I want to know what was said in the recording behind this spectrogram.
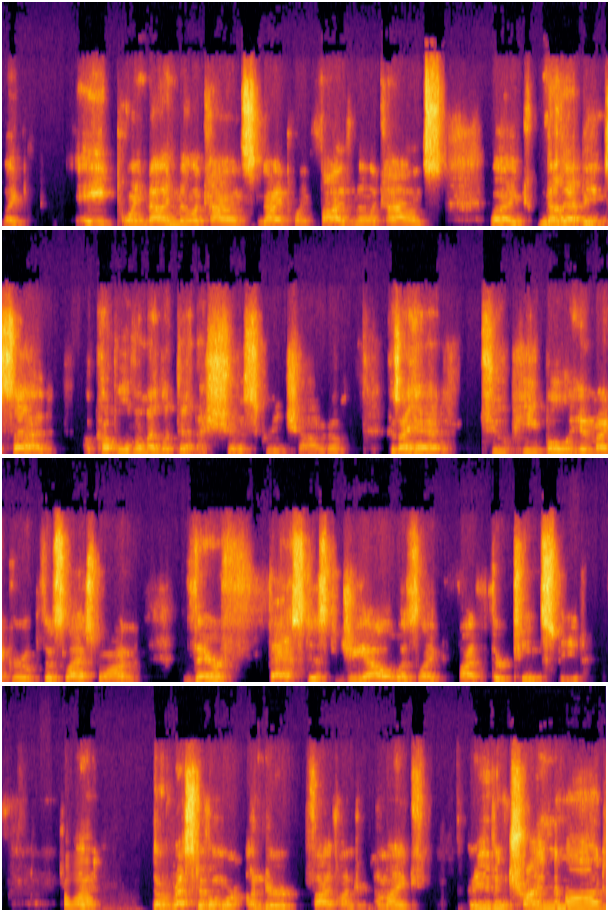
like 8.9 mil accounts, 9.5 mil accounts. Like now, that being said, a couple of them I looked at, and I should have screenshotted them because I had two people in my group this last one. Their fastest GL was like 513 speed. oh wow The rest of them were under 500. I'm like, are you even trying to mod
